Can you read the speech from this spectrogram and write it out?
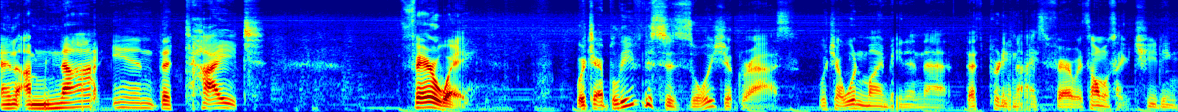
and I'm not in the tight fairway, which I believe this is zoysia grass, which I wouldn't mind being in that. That's pretty nice fairway. It's almost like cheating.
